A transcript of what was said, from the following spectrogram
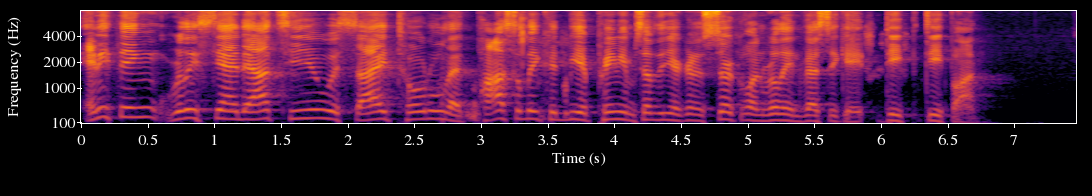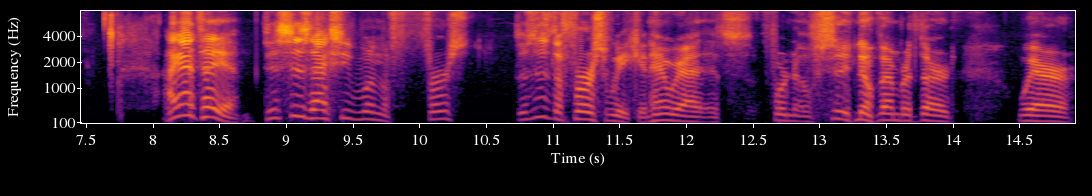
Anything really stand out to you with side total that possibly could be a premium, something you're going to circle and really investigate deep, deep on? I got to tell you, this is actually one of the first. This is the first week, and here we're. It's for November third, where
